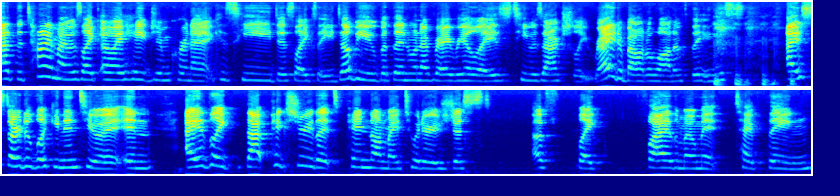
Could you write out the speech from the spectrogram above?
at the time I was like, oh, I hate Jim Cornette because he dislikes AEW. But then whenever I realized he was actually right about a lot of things, I started looking into it, and I had like that picture that's pinned on my Twitter is just a like fly of the moment type thing,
